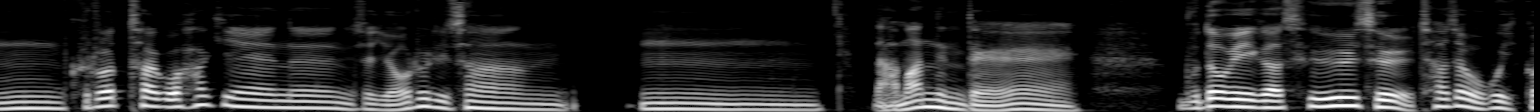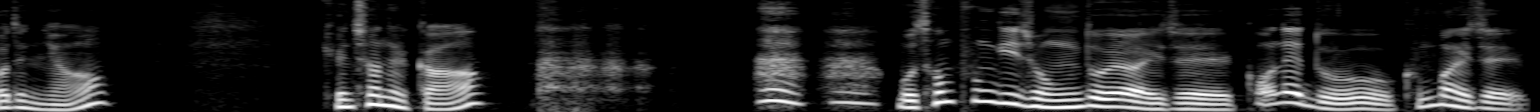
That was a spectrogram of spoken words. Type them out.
음, 그렇다고 하기에는 이제 열흘 이상, 음, 남았는데, 무더위가 슬슬 찾아오고 있거든요. 괜찮을까? 뭐 선풍기 정도야 이제 꺼내도 금방 이제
